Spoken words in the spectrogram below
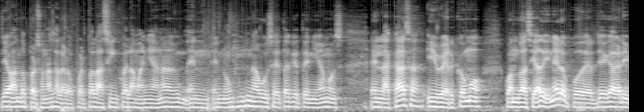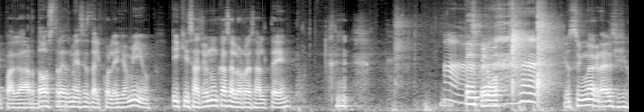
llevando personas al aeropuerto a las 5 de la mañana en, en una buceta que teníamos en la casa y ver cómo cuando hacía dinero poder llegar y pagar dos, tres meses del colegio mío y quizás yo nunca se lo resalté. Ah. Pues, pero yo estoy muy agradecido.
